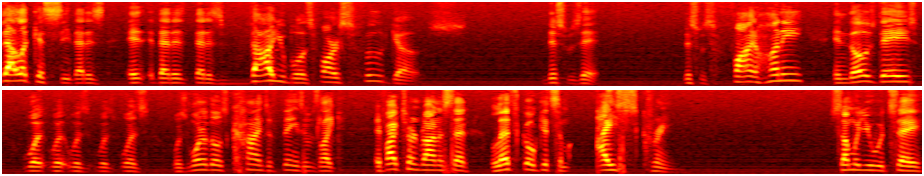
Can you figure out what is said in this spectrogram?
delicacy, that is, that, is, that is valuable as far as food goes, this was it. This was fine. Honey in those days was, was, was, was, was one of those kinds of things. It was like if I turned around and said, let's go get some ice cream. Some of you would say,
